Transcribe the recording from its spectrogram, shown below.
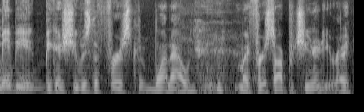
maybe because she was the first one out, my first opportunity, right?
